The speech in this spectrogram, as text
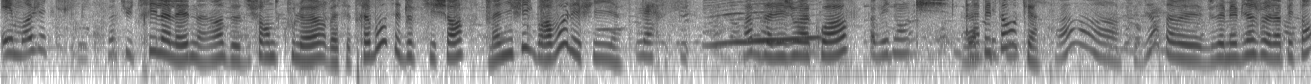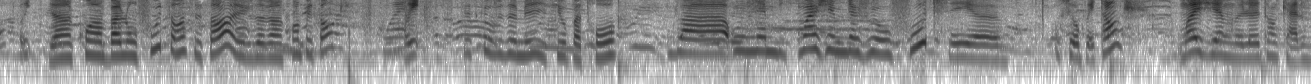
Et moi je trie. Toi tu tries la laine hein, de différentes couleurs, bah, c'est très beau ces deux petits chats. Magnifique, bravo les filles. Merci. Ah, vous allez jouer à quoi? À pétanque. À, la, pétanque. Ah, c'est bien ça. Vous aimez bien jouer à la pétanque? Oui. Il y a un coin ballon foot, hein, c'est ça? Et vous avez un coin pétanque? Oui. Qu'est-ce que vous aimez ici au Patro? Bah, on aime. Moi, j'aime bien jouer au foot et euh, c'est au pétanque. Moi, j'aime le temps calme.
